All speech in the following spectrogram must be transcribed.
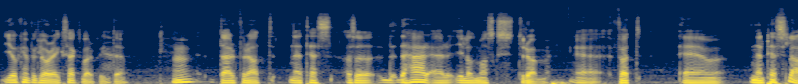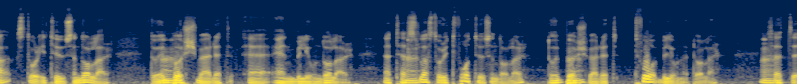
Jag kan förklara exakt varför inte. Mm. Därför att när Tesla, alltså det här är Elon Musks dröm. Eh, för att eh, när Tesla står i 1000 dollar, då är Mm. börsvärdet eh, en biljon dollar. När Tesla Mm. står i 2000 dollar, då är börsvärdet 2 biljoner dollar. Mm. Så att, eh,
